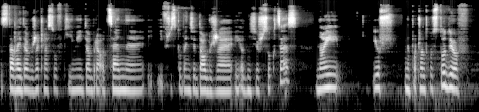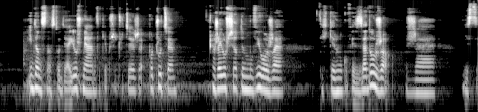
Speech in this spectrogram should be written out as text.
zdawaj dobrze klasówki, miej dobre oceny i wszystko będzie dobrze i odniesiesz sukces. No i już na początku studiów, idąc na studia, już miałam takie przeczucie, że poczucie, że już się o tym mówiło, że tych kierunków jest za dużo, że, jest,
